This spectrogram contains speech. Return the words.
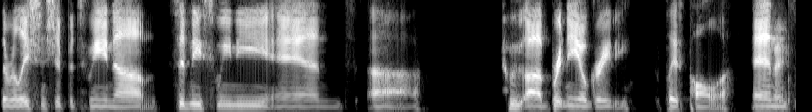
the relationship between um, Sydney Sweeney and uh, who uh, Brittany O'Grady, who plays Paula, and right.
